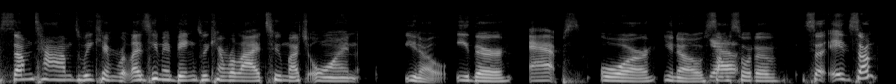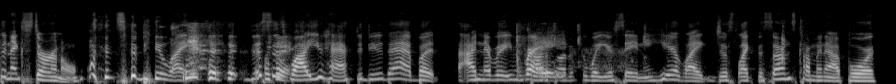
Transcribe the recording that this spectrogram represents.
sometimes we can, as human beings, we can rely too much on, you know, either apps or you know yeah. some sort of so it's something external to be like this is why you have to do that but i never even right. thought about it the way you're saying it here like just like the sun's coming up or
